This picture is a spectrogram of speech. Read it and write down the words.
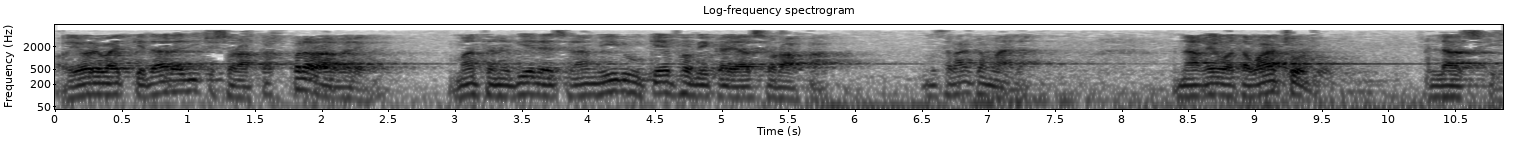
او یو روایت کې دا راځي چې سراقه خپل راغلی ما ته نبی علیہ السلام ویلو کیف بک یا سراقه مسراقه مالا ناغه وته واچو لاس کې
